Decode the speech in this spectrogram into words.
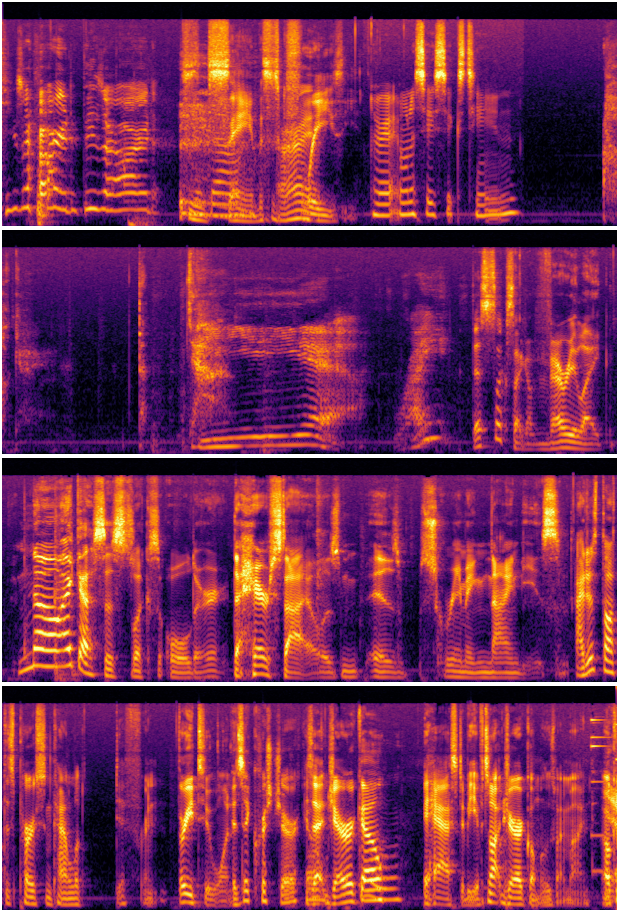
these are hard. These are hard. This is insane. This is All right. crazy. All right. I want to say 16. Okay. Yeah. Yeah. Right. This looks like a very like. No, I guess this looks older. The hairstyle is is screaming 90s. I just thought this person kind of looked different. Three, two, one. Is it Chris Jericho? Is that Jericho? Ooh. It has to be. If it's not Jericho, I'm gonna lose my mind. Okay.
